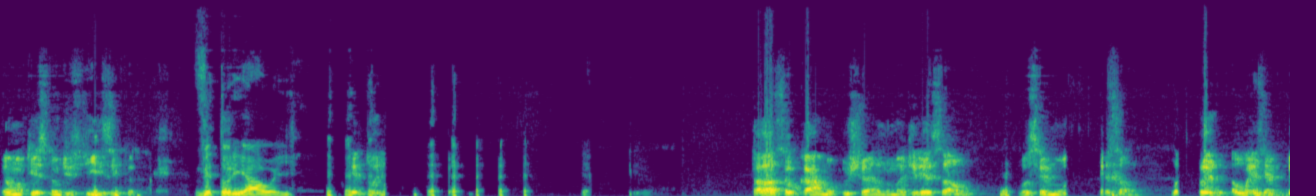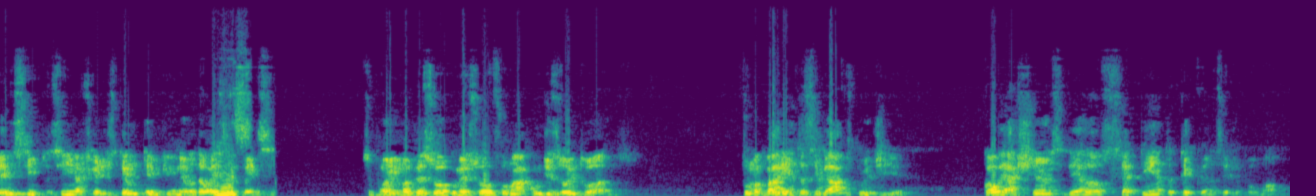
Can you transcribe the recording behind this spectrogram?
é uma questão de física. Vetorial aí. Vetorização. Está lá seu carro puxando numa direção, você muda a direção. Um exemplo bem simples, assim, acho que a gente tem um tempinho, né? Vou dar um exemplo Isso. bem simples. Suponha uma pessoa começou a fumar com 18 anos. Fuma 40 cigarros por dia. Qual é a chance dela aos 70 ter câncer de pulmão?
